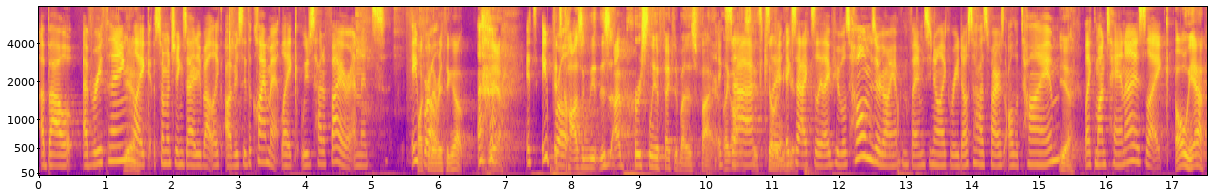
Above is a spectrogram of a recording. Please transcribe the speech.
about everything. Yeah. Like so much anxiety about like obviously the climate. Like we just had a fire and it's April. fucking everything up. Yeah. It's April. It's causing me. This is. I'm personally affected by this fire. Like honestly, Exactly. it's killing me. here. exactly. Like people's homes are going up in flames. You know, like Ruidoso has fires all the time. Yeah. Like Montana is like Oh yeah.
